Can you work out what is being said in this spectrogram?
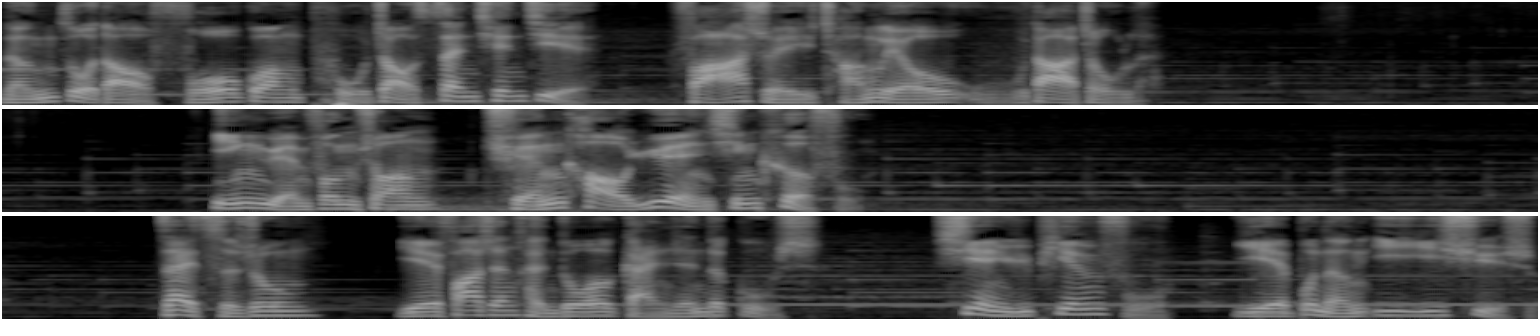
能做到佛光普照三千界，法水长流五大洲了。因缘风霜，全靠愿心克服。在此中，也发生很多感人的故事，限于篇幅，也不能一一叙述。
